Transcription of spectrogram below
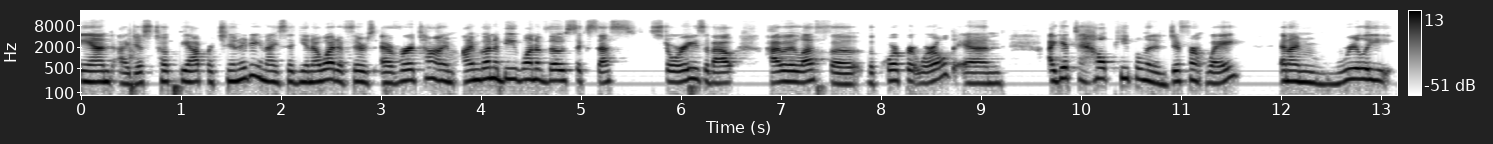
and i just took the opportunity and i said you know what if there's ever a time i'm going to be one of those success stories about how i left the, the corporate world and i get to help people in a different way and i'm really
